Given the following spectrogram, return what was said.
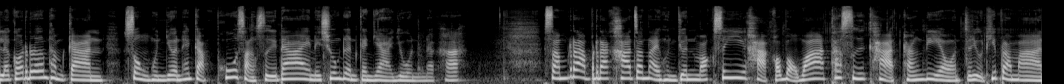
แล้วก็เริ่มทำการส่งหุ่นยนต์ให้กับผู้สั่งซื้อได้ในช่วงเดือนกันยายนนะคะสำหรับราคาจำหน่ายหุ่นยนต์ม็อกซี่ค่ะ เขาบอกว่าถ้าซื้อขาดครั้งเดียวจะอยู่ที่ประมาณ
